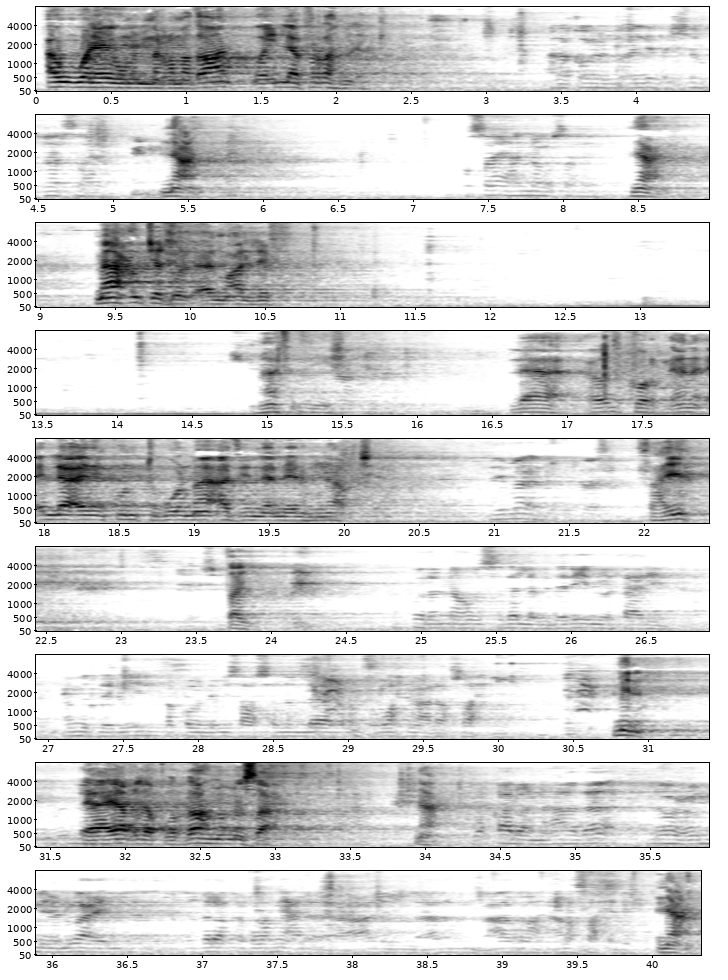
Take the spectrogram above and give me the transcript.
أول يوم من رمضان وإلا فالرهن لك. على قول المؤلف الشرط غير صحيح. نعم. نعم. ما حجة المؤلف؟ ما تدري. لا أذكر لأن إلا إن كنت تقول ما أدري إن الليلة مناقشة هي ما أدري. صحيح؟ طيب. يقول أنه استدل بدليل وتعليل. أما الدليل فقول النبي صلى الله عليه وسلم لا يغلق الرحم على صاحبه. من؟ لا يغلق الرهن من صاحبه. نعم. وقالوا أن هذا نوع من أنواع اغلاق الرهن على صاحبه. نعم.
